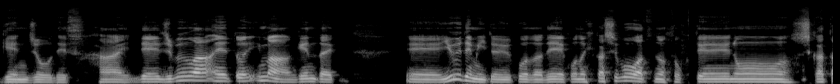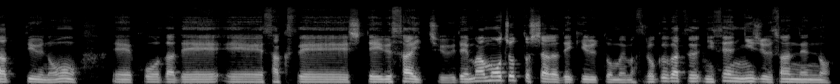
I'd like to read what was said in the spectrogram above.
現状です。はい。で、自分は、えっ、と、今、現在、えー、ユーデミーという講座で、この皮下脂肪圧の測定の仕方っていうのを、え講座で、え作成している最中で、まあ、もうちょっとしたらできると思います。6月、2023年の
